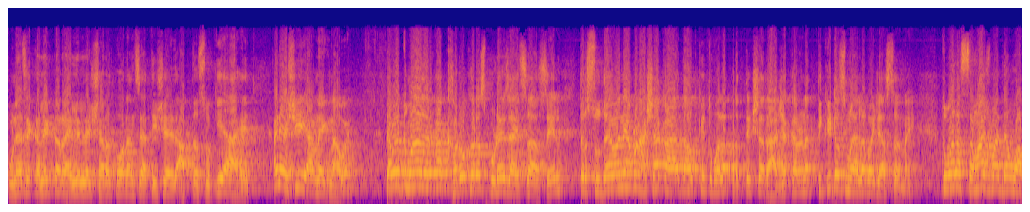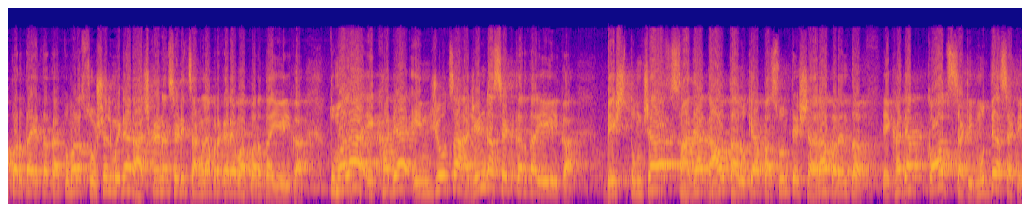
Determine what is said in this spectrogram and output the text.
पुण्याचे कलेक्टर राहिलेले शरद पवारांचे अतिशय आप्तस्वकीय आहेत. आणि अशी अनेक नावं आहेत. त्यामुळे तुम्हाला जर का खरोखरच पुढे जायचं असेल तर सुदैवाने आपण अशा काळात आहोत की तुम्हाला प्रत्यक्ष राजकारणात तिकीटच मिळालं पाहिजे असं नाही. तुम्हाला समाज माध्यम वापरता येतं का? तुम्हाला सोशल मीडिया राजकारणासाठी चांगल्या प्रकारे वापरता येईल का? तुम्हाला एखाद्या एनजीओचा अजेंडा सेट करता येईल का? देश तुमच्या साध्या गाव तालुक्यापासून ते शहरापर्यंत एखाद्या कॉजसाठी मुद्द्यासाठी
